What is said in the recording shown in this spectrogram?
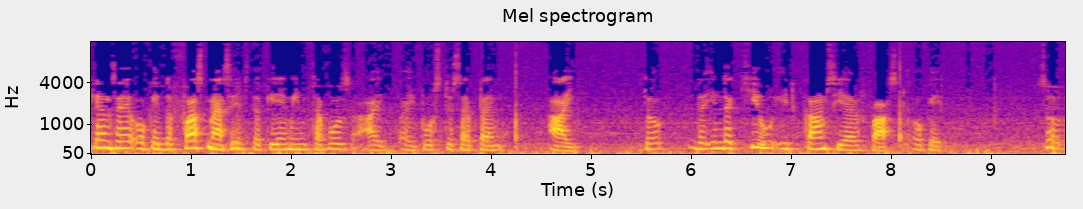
can say okay the first message that came in suppose I, I posted sometime I. So the in the queue it comes here first. Okay. So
